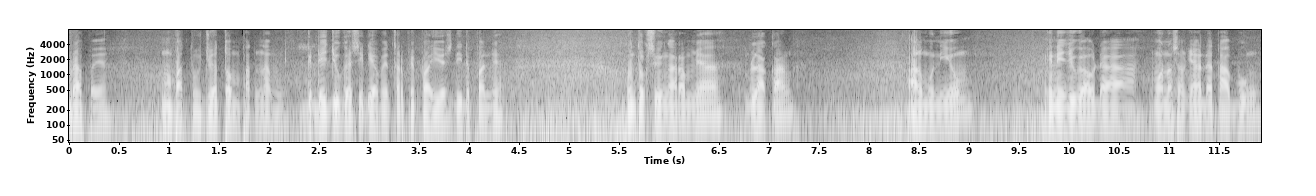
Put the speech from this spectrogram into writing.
berapa ya? 47 atau 46 nih. Gede juga sih diameter pipa USD depannya. Untuk swing armnya belakang aluminium. Ini juga udah monosoknya udah tabung.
